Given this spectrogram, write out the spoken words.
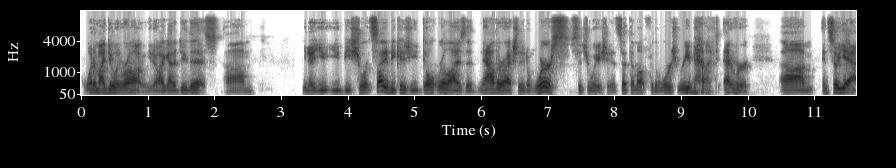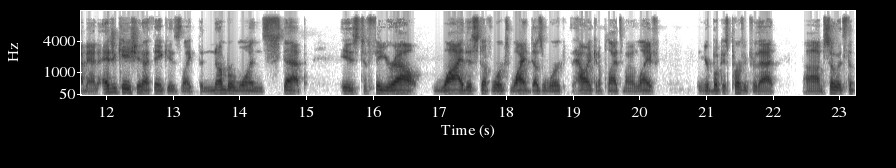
What am I doing wrong? You know, I got to do this. Um, you know, you, you'd be short sighted because you don't realize that now they're actually in a worse situation. It set them up for the worst rebound ever. Um, and so, yeah, man, education, I think, is like the number one step is to figure out why this stuff works, why it doesn't work, and how I can apply it to my own life. And your book is perfect for that. Um, so it's the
